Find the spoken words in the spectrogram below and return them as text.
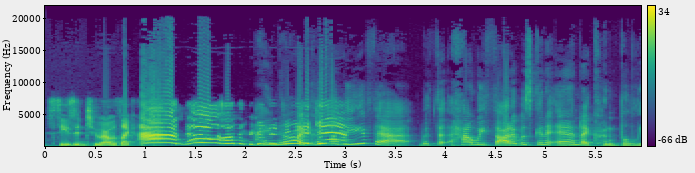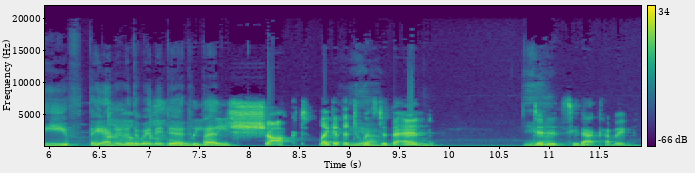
season two, I was like, ah no, they're gonna know, do it I again. couldn't believe that. With the, how we thought it was gonna end, I couldn't believe they ended it the way they did. Completely shocked. Like at the twist at the end. Didn't see that coming.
